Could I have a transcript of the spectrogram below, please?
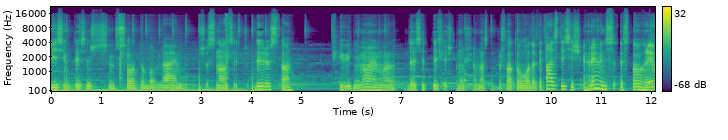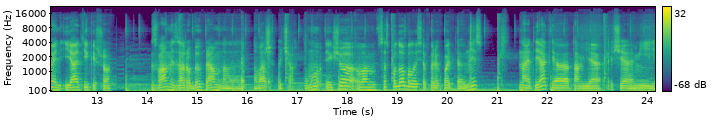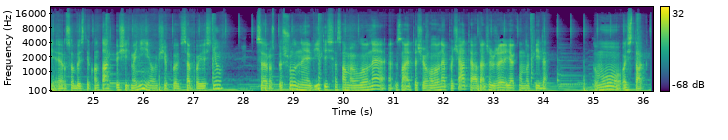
8700 додаємо 16400 і віднімаємо 10 тисяч, тому що у нас не пройшла та угода. 15 тисяч гривень, 100 гривень я тільки що з вами заробив прямо на, на ваших очах. Тому, якщо вам все сподобалося, переходьте вниз. Знаєте як, я там є ще мій особистий контакт, пишіть мені, я вам ще все поясню, все розпишу, не бійтеся, саме головне, знаєте, що головне почати, а далі вже як воно піде. Тому ось так.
